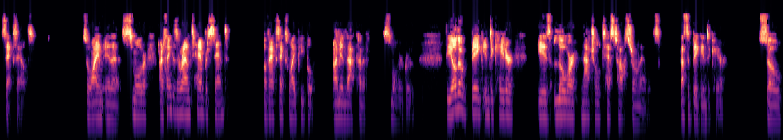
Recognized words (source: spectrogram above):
sex cells. So I'm in a smaller, I think it's around 10% of XXY people. I'm in that kind of smaller group. The other big indicator is lower natural testosterone levels. That's a big indicator. So,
